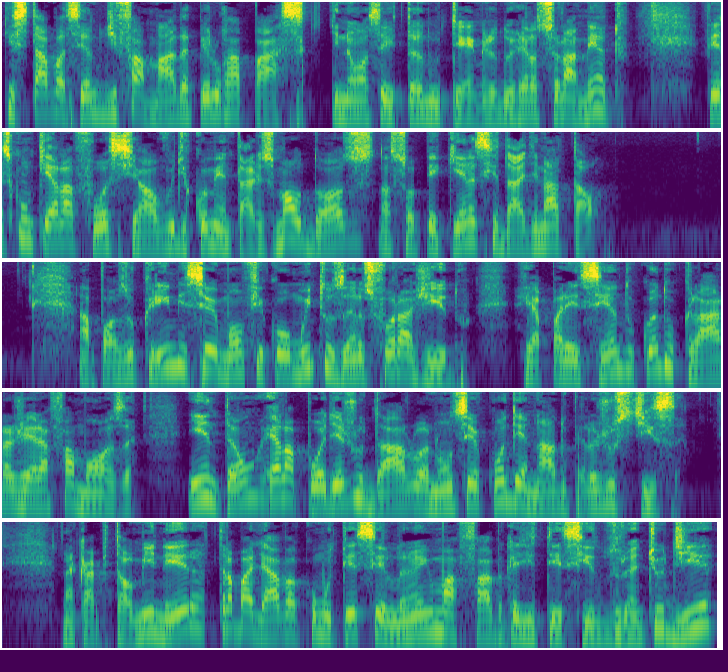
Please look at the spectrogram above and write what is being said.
que estava sendo difamada pelo rapaz, que, não aceitando o término do relacionamento, fez com que ela fosse alvo de comentários maldosos na sua pequena cidade natal. Após o crime, seu irmão ficou muitos anos foragido, reaparecendo quando Clara já era famosa, e então ela pôde ajudá-lo a não ser condenado pela justiça. Na capital mineira, trabalhava como tecelã em uma fábrica de tecidos durante o dia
